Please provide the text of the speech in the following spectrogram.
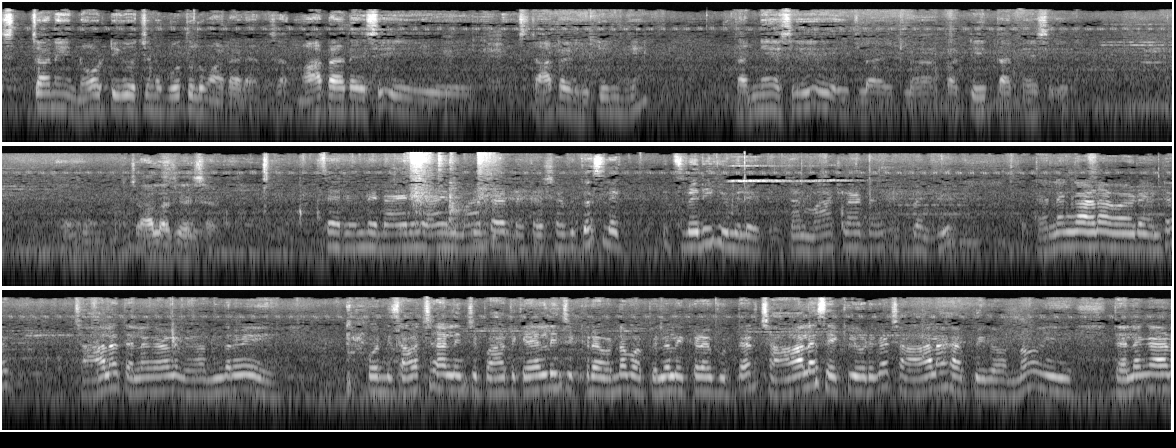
ఇష్టాన్ని నోటికి వచ్చిన బూతులు మాట్లాడాను సార్ మాట్లాడేసి స్టార్టెడ్ హిట్టింగ్ని తన్నేసి ఇట్లా ఇట్లా పట్టి తన్నేసి చాలా చేశాడు. సరే అండి ఆయన ఆయన మాట్లాడడం కష్టం. Because like it's very humiliating తను మాట్లాడడం ఇబ్బంది. తెలంగాణ వాడు అంటే చాలా తెలంగాణ మేమందరమే కొన్ని సంవత్సరాల నుంచి పాతికేళ్ళ నుంచి ఇక్కడే ఉన్నాం. మా పిల్లలు ఇక్కడే పుట్టారు. చాలా సెక్యూర్డ్గా చాలా హ్యాపీగా ఉన్నాం. ఈ తెలంగాణ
